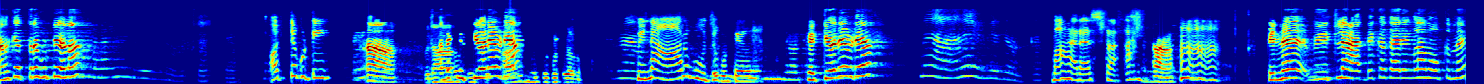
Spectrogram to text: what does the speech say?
അനക്ക് എത്ര കുട്ടികളാ? ഒറ്റ കുട്ടി ആ. ആറ് കെട്ടിയോനെ എവിടെയാ? ആറ് കുട്ടികളും. പിന്നെ ആറ് പൂച്ച കുട്ടികൾ കെട്ടിയോനെ എവിടെയാ? മഹാരാഷ്ട്ര. പിന്നെ വീട്ടിലെ ആരുടെയൊക്കെ കാര്യങ്ങളാ നോക്കുന്നേ?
